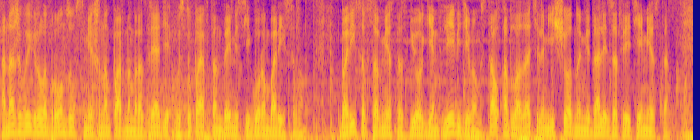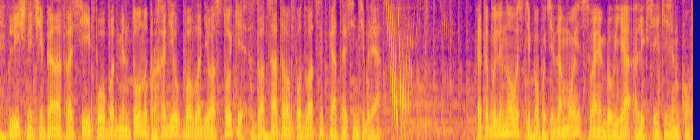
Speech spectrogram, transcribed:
Она же выиграла бронзу в смешанном парном разряде, выступая в тандеме с Егором Борисовым. Борисов совместно с Георгием Лебедевым стал обладателем еще одной медали за третье место. Личный чемпионат России по бадминтону проходил во Владивостоке с 20 по 25 сентября. Это были новости по пути домой. С вами был я, Алексей Кизенков.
